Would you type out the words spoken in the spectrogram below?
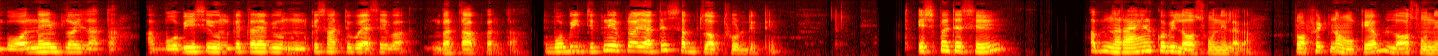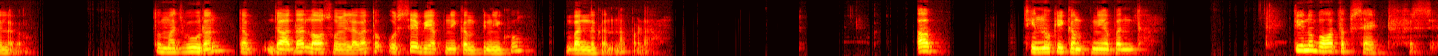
वो और नए एम्प्लॉय लाता। अब वो भी इसी उनके तरह भी, उनके साथ भी वो ऐसे ही बर्ताव करता। तो वो भी जितने एम्प्लॉय आते, सब जॉब छोड़ देते। तो इस वजह से अब नारायण को भी लॉस होने लगा। प्रॉफिट ना होके अब लॉस होने लगा। तो मजबूरन जब ज़्यादा लॉस होने लगा तो उससे भी अपनी कंपनी को बंद करना पड़ा। अब तीनों की कंपनियाँ बंद। तीनों बहुत अपसेट फिर से।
